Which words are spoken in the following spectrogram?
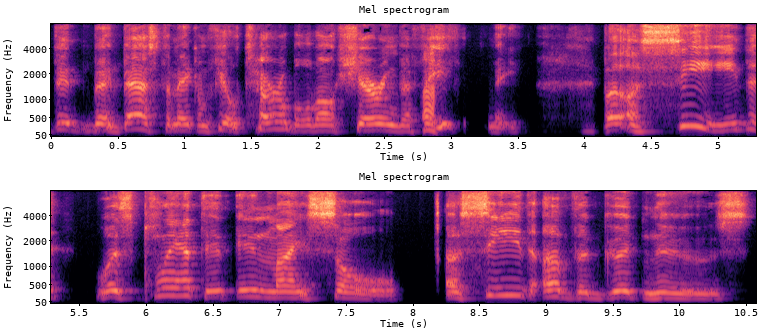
did my best to make them feel terrible about sharing the faith with me. But a seed was planted in my soul, a seed of the good news,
